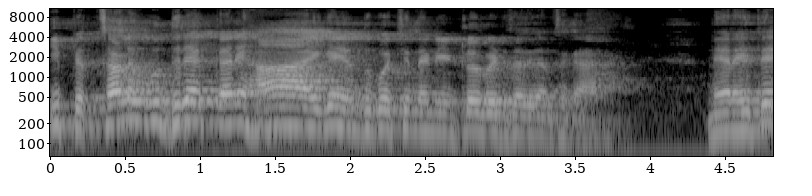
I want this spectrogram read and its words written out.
ఈ పిచ్చాళ్ళకి బుద్ధి లేక కానీ హాయిగా ఎందుకు వచ్చిందండి ఇంట్లో పెట్టి చదివించగా నేనైతే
